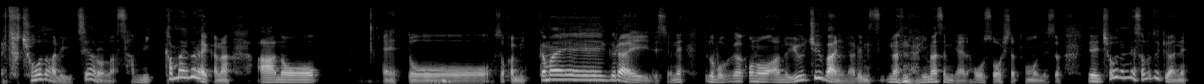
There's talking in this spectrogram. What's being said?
えっと、ちょうどあれいつやろうな、3, 3日前ぐらいかな、あの、えっと、そっか、3日前ぐらいですよね。ちょっと僕がこのあの YouTuber になり なりますみたいな放送をしたと思うんですよ。で、ちょうどね、その時はね、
